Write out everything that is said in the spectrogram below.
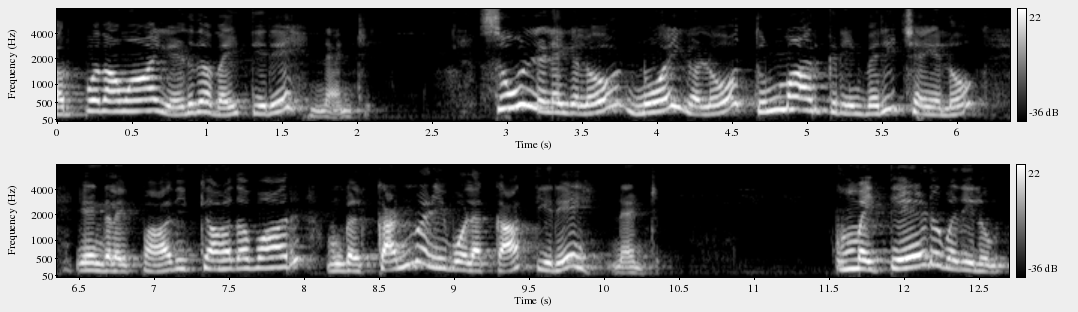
அற்புதமாக எழுத வைத்தீரே நன்றி. சூழ்நிலைகளோ நோய்களோ துன்மார்க்கரின் வெறி செயலோ எங்களை பாதிக்காதவாறு உங்கள் கண்மணி போல காத்தீரே. நன்றி. உம்மை தேடுவதிலும்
